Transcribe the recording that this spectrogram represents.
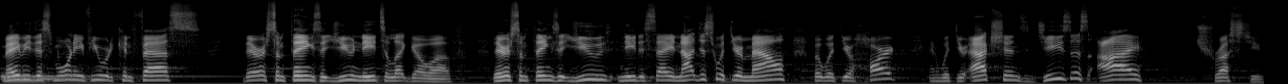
Maybe this morning, if you were to confess, there are some things that you need to let go of. There are some things that you need to say, not just with your mouth, but with your heart and with your actions. Jesus, I trust you.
